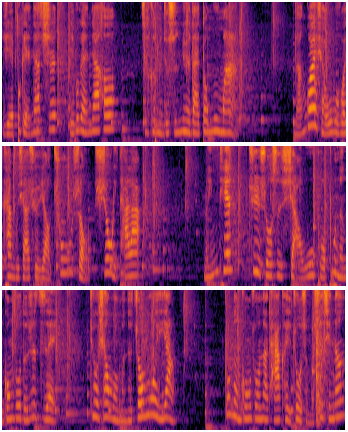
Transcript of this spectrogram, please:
也不给人家吃，也不给人家喝，这根本就是虐待动物嘛！难怪小巫婆会看不下去，要出手修理他啦。明天据说是小巫婆不能工作的日子诶，就像我们的周末一样，不能工作，那她可以做什么事情呢？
